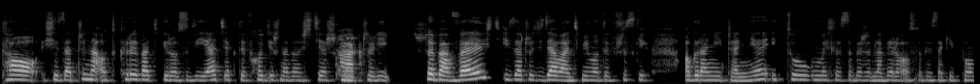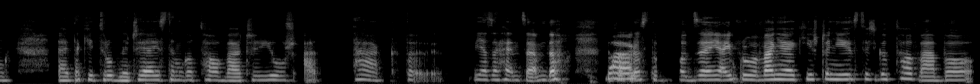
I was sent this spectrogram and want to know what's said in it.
to się zaczyna odkrywać i rozwijać, jak ty wchodzisz na tę ścieżkę, tak. czyli trzeba wejść i zacząć działać mimo tych wszystkich ograniczeń, nie? I tu myślę sobie, że dla wielu osób jest taki punkt e, taki trudny, czy ja jestem gotowa, czy już, a tak, to ja zachęcam do, do tak. po prostu wchodzenia i próbowania, jak jeszcze nie jesteś gotowa, bo,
